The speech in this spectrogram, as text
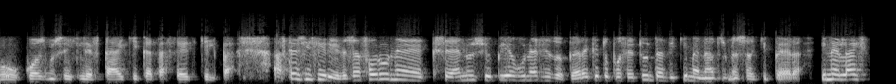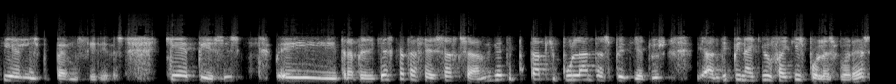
ο κόσμος έχει λεφτά και καταθέτει κλπ. Αυτές οι θηρίδες αφορούν ξένους οι οποίοι έχουν έρθει εδώ πέρα και τοποθετούν τα αντικείμενά τους μέσα εκεί πέρα. Είναι ελάχιστοι οι Έλληνες που παίρνουν θηρίδες. Και επίσης οι τραπεζικές καταθέσεις αυξάνουν γιατί κάποιοι πουλάνε τα σπίτια τους αντί πινακίου φακής πολλές φορές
